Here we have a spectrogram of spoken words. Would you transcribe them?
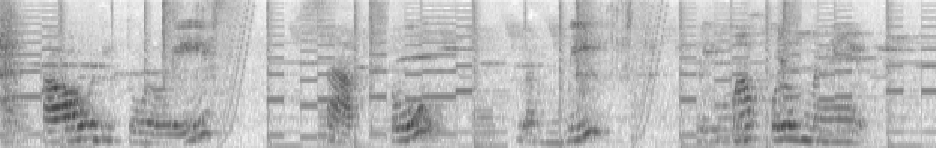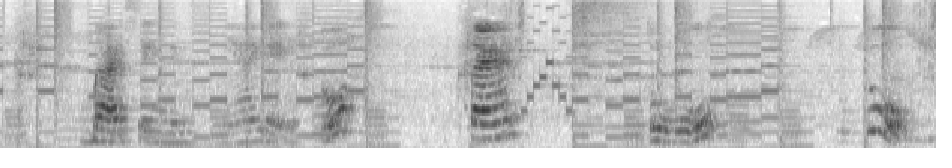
Atau ditulis satu lebih 50 menit. Bahasa Inggrisnya yaitu 10 to 2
